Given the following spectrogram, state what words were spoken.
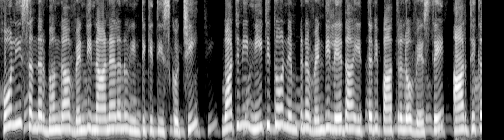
హోలీ సందర్భంగా వెండి నాణేలను ఇంటికి తీసుకొచ్చి వాటిని నీటితో నింపిన వెండి లేదా ఇత్తడి పాత్రలో వేస్తే ఆర్థిక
